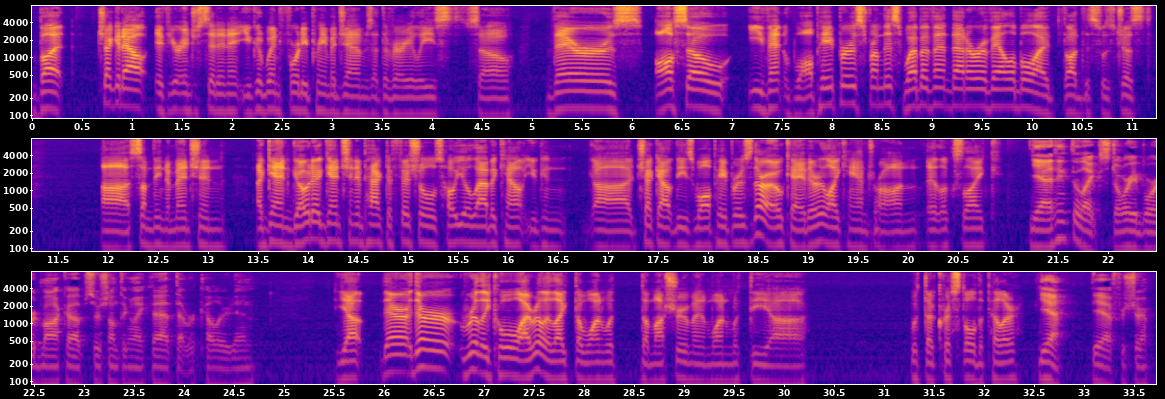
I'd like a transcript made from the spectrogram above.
But check it out if you're interested in it. You could win 40 Primogems at the very least. So there's also event wallpapers from this web event that are available. I thought this was just uh, something to mention. Again, go to Genshin Impact Official's HoYoLAB account. You can uh, check out these wallpapers. They're okay. They're like hand drawn, it looks like. Yeah. I think they're like storyboard mock-ups or something like that that were colored in. Yep, they're they're really cool. I really like the one with the mushroom and one with the uh with the crystal, the pillar. Yeah, yeah, for sure.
